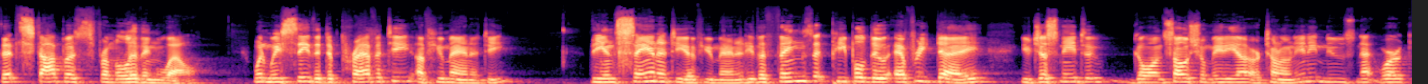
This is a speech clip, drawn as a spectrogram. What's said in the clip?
that stop us from living well. When we see the depravity of humanity, the insanity of humanity, the things that people do every day, you just need to go on social media or turn on any news network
